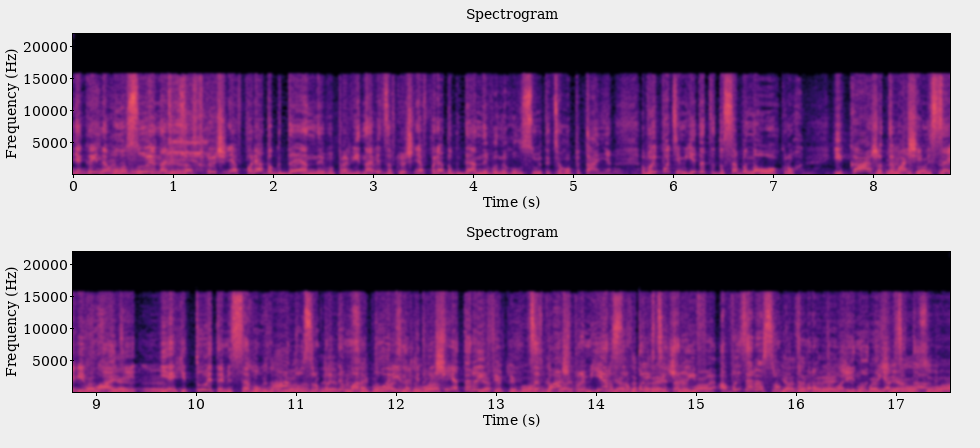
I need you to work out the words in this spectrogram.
який не голосує навіть за включення в порядок денний. Ви праві, навіть за включення в порядок денний ви не голосуєте цього питання. Ви потім їдете до себе на округ і кажете вашій місцевій владі е, і агітуєте місцеву владу зробити е, мораторій на підвищення тарифів. Це ваш прем'єр зробив ці тарифи, а ви зараз робите мораторій. заперечую. Ну, ну як я це так? голосував.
